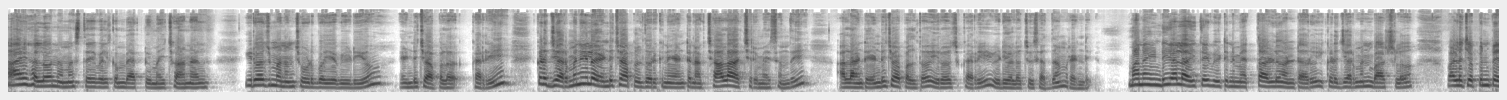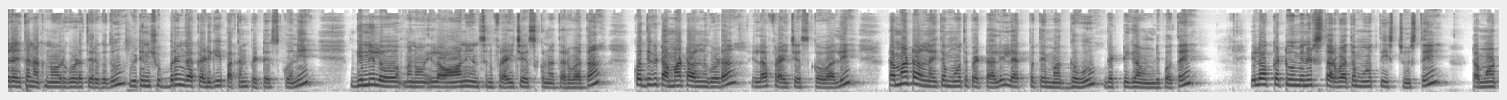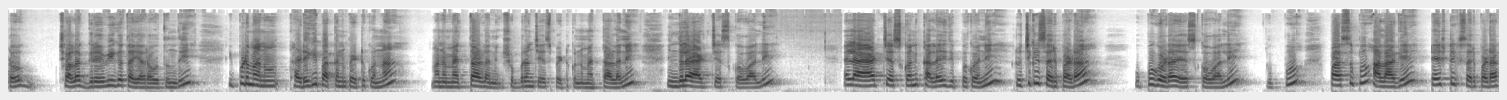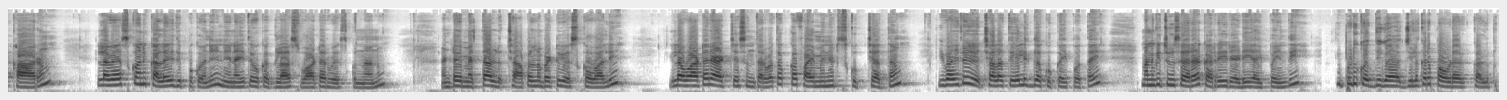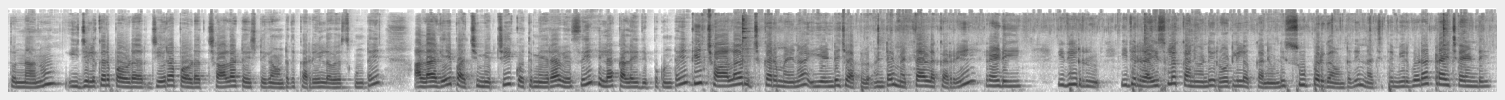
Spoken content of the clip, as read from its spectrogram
Hi hello namaste welcome back to my channel. ఈరోజు మనం చూడబోయే వీడియో ఎండు చేపల కర్రీ. ఇక్కడ జర్మనీలో ఎండు చేపలు దొరికినాయి అంటే నాకు చాలా ఆశ్చర్యం వేసింది అలాంటి ఎండు చేపలతో ఈరోజు కర్రీ వీడియోలో చూసేద్దాం రండి. మన ఇండియాలో అయితే వీటిని మెత్తాళ్ళు అంటారు. ఇక్కడ జర్మన్ భాషలో వాళ్ళు చెప్పిన పేరు అయితే నాకు నోరు కూడా తిరగదు. వీటిని శుభ్రంగా కడిగి పక్కన పెట్టేసుకొని గిన్నెలో మనం ఇలా ఆనియన్స్ని ఫ్రై చేసుకున్న తర్వాత కొద్దిగా టమాటాలను కూడా ఇలా ఫ్రై చేసుకోవాలి. టమాటాలను అయితే మూత పెట్టాలి లేకపోతే మగ్గవు గట్టిగా ఉండిపోతాయి. ఇలా ఒక టూ మినిట్స్ తర్వాత మూత తీసి చూస్తే టమాటో చాలా గ్రేవీగా తయారవుతుంది. ఇప్పుడు మనం కడిగి పక్కన పెట్టుకున్న మన మెత్తాళ్ళని శుభ్రం చేసి పెట్టుకున్న మెత్తాళ్ళని ఇందులో యాడ్ చేసుకోవాలి. ఇలా యాడ్ చేసుకొని కలయి తిప్పుకొని రుచికి సరిపడా ఉప్పు కూడా వేసుకోవాలి. ఉప్పు పసుపు అలాగే టేస్ట్కి సరిపడా కారం ఇలా వేసుకొని కలయి తిప్పుకొని నేనైతే ఒక గ్లాస్ వాటర్ వేసుకున్నాను. అంటే మెత్తాళ్ళు చేపలను బట్టి వేసుకోవాలి. ఇలా వాటర్ యాడ్ చేసిన తర్వాత ఒక ఫైవ్ మినిట్స్ కుక్ చేద్దాం. ఇవైతే చాలా తేలిగ్గా కుక్ అయిపోతాయి. మనకి చూసారా కర్రీ రెడీ అయిపోయింది. ఇప్పుడు కొద్దిగా జీలకర్ర పౌడర్ కలుపుతున్నాను. ఈ జీలకర్ర పౌడర్ జీరా పౌడర్ చాలా టేస్టీగా ఉంటుంది కర్రీలో వేసుకుంటే. అలాగే పచ్చిమిర్చి కొత్తిమీర వేసి ఇలా కలయి తిప్పుకుంటే ఇది చాలా రుచికరమైన ఈ ఎండు చేపలు అంటే మెత్తాళ్ళ కర్రీ. రెడీ? ఇది రు- ఇది రైస్లో కానివ్వండి రోటీలో కానివ్వండి సూపర్గా ఉంటుంది. నచ్చితే మీరు కూడా ట్రై చేయండి.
